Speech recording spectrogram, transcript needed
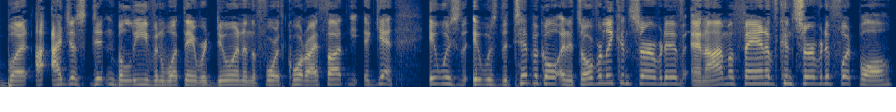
But I, I just didn't believe in what they were doing in the fourth quarter. I thought again, it was it was the typical, and it's overly conservative. And I'm a fan of conservative football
